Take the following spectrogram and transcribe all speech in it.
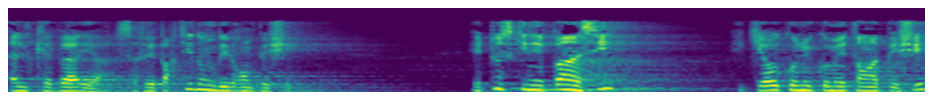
Al-Kaba'ir, ça fait partie donc des grands péchés. Et tout ce qui n'est pas ainsi, et qui est reconnu comme étant un péché,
